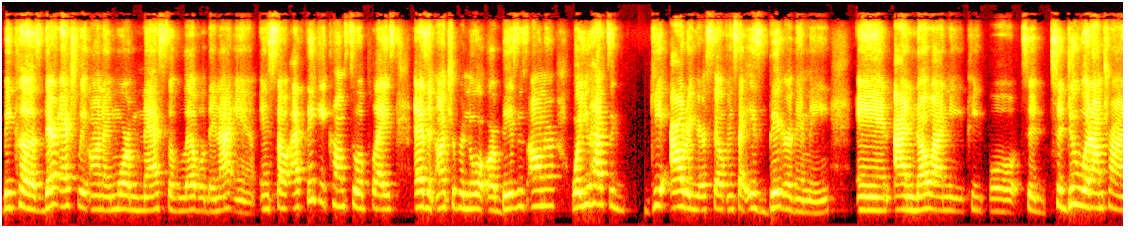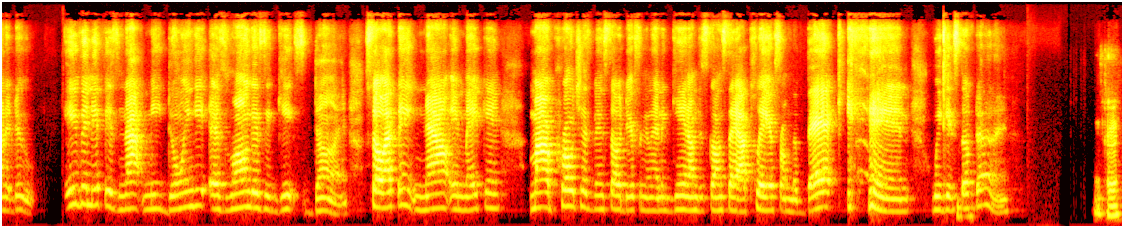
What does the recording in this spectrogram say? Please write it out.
because they're actually on a more massive level than I am. And so I think it comes to a place as an entrepreneur or business owner where you have to get out of yourself and say it's bigger than me and i know i need people to to do what i'm trying to do. Even if it's not me doing it as long as it gets done. So i think now in Macon my approach has been so different and again i'm just going to say i play it from the back and we get stuff done. Okay.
